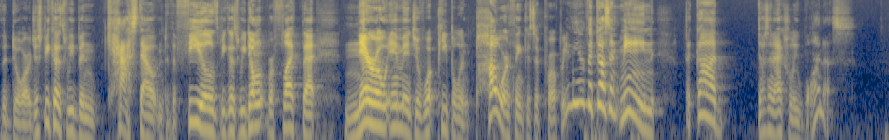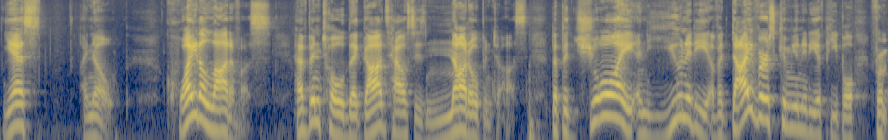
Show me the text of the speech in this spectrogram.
the door, just because we've been cast out into the fields, because we don't reflect that narrow image of what people in power think is appropriate, you know, that doesn't mean that God doesn't actually want us. Yes, I know. Quite a lot of us have been told that God's house is not open to us, but the joy and unity of a diverse community of people from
